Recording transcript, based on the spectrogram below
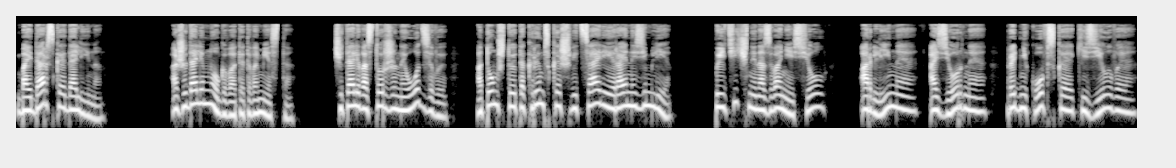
Байдарская долина. Ожидали многого от этого места. Читали восторженные отзывы о том, что это крымская Швейцария и рай на земле. Поэтичные названия сел — Орлиная, Озерная, Родниковская, Кизиловая.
